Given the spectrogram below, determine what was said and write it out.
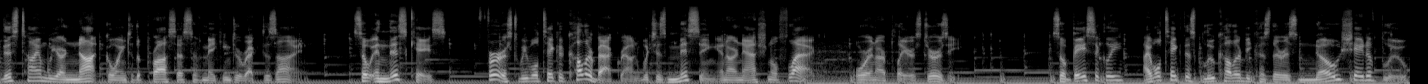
this time we are not going to the process of making direct design. So in this case, first we will take a color background which is missing in our national flag, or in our player's jersey. So basically, I will take this blue color because there is no shade of blue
